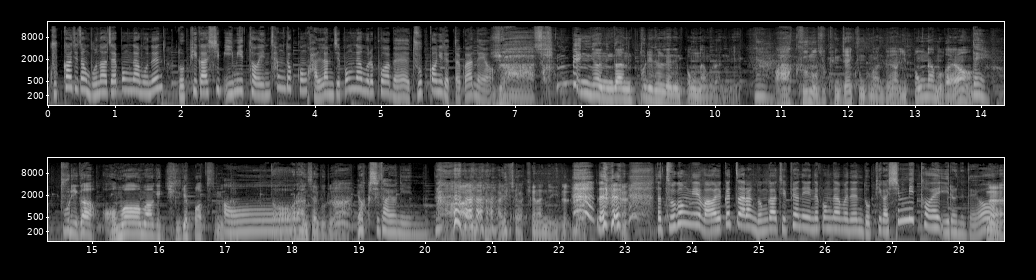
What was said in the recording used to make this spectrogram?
국가 지정 문화재 뽕나무는 높이가 12m인 창덕궁 관람지 뽕나무를 포함해 두 건이 됐다고 하네요. 이야, 300년간 뿌리를 내린 뽕나무라니. 아, 그 모습 굉장히 궁금한데요. 이 뽕나무가요. 네. 뿌리가 어마어마하게 길게 뻗습니다. 어... 노란색으로요. 역시 자연인. 아, 아, 아니, 제가 괜한 얘기를. 네. 자, 두곡리 마을 끝자락 농가 뒤편에 있는 뽕나무는 높이가 10m에 이르는데요. 네.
